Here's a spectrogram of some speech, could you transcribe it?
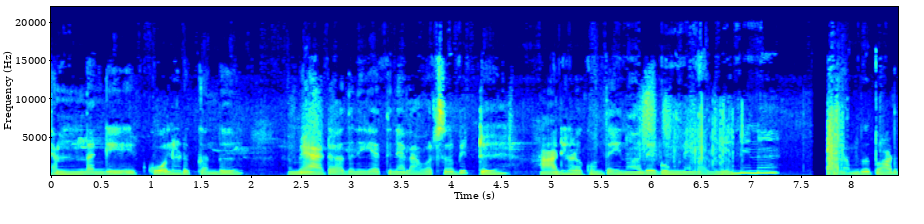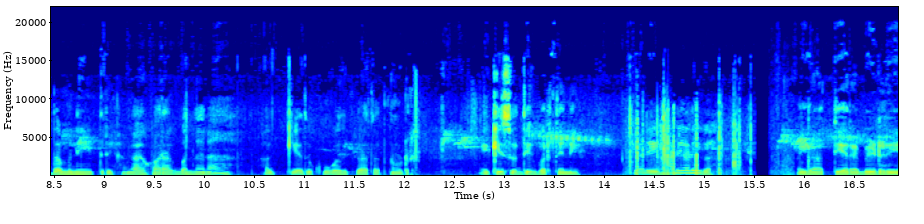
ಚಂದಂಗೆ ಕೋಲ್ ಹಿಡ್ಕೊಂಡು, ಮ್ಯಾಟ್ ಅದನ್ನ ಎತ್ತಿ ನೆಲ ವರ್ಷ ಬಿಟ್ಟು ಹಾಡು ಹೇಳ್ಕೊಂತ ಏನೋ ಅದೇ ಗೊಂಗ್ನಾಗ ಏನು ನೀನು? ನಮ್ಮದು ತೋಟದ ಮನೆ ಐತ್ರಿ, ಹಂಗಾಗಿ ಹೊರಗೆ ಬಂದನ? ಹಕ್ಕಿ ಅದಕ್ಕೆ ಹೋಗೋದು ಹೇಳ್ತದ ನೋಡ್ರಿ. ಅಕ್ಕಿ ಸುದ್ದಿಗೆ ಬರ್ತೀನಿ. ಹೇಳಿ, ಹಾಡು ಈಗ. ಅಯ್ಯೋ, ಅತ್ತಿಯರ, ಬಿಡ್ರಿ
